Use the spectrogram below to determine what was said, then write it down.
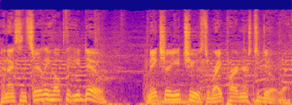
and I sincerely hope that you do, make sure you choose the right partners to do it with.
